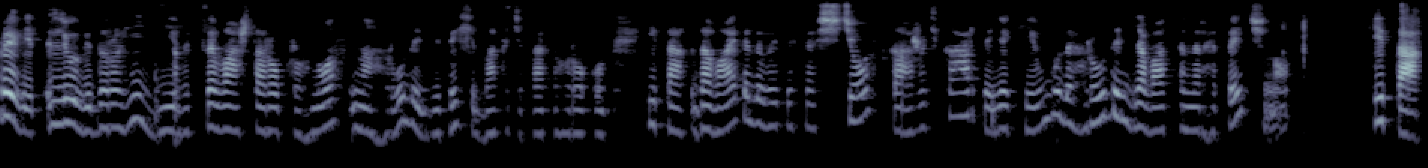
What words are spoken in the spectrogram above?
Привіт, любі дорогі діви! Це ваш таро-прогноз на грудень 2024 року. І так, давайте дивитися, що скажуть карти, яким буде грудень для вас енергетично. І так,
